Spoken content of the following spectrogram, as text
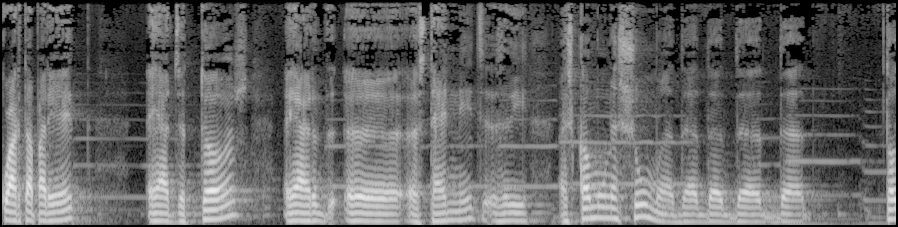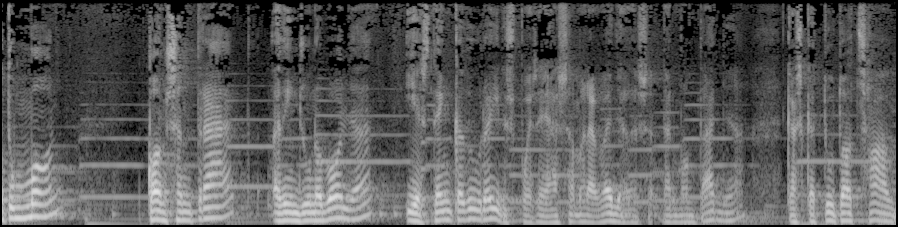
quarta paret, hi ha els actors, hi ha eh, els tècnics, és a dir, és com una suma de, de, de, de tot un món concentrat a dins una bolla i es tenca dura i després hi ha la meravella de la muntanya, que és que tu tot sol,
